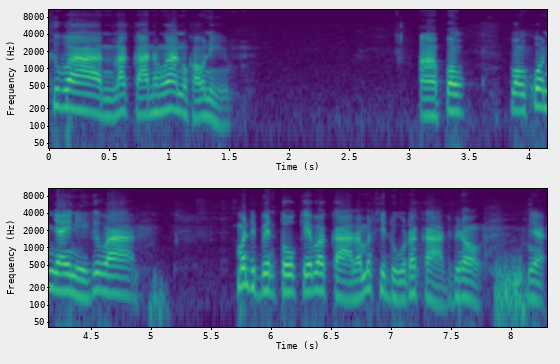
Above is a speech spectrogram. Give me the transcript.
คือว่าหลักการทำงานของเขานี่อ่าปองปองควนใหญ่นี่คือว่า มันที่เป็นตัวเก็บอากาศแล้วมันที่ดูดอากาศพี่น้องเนี่ย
